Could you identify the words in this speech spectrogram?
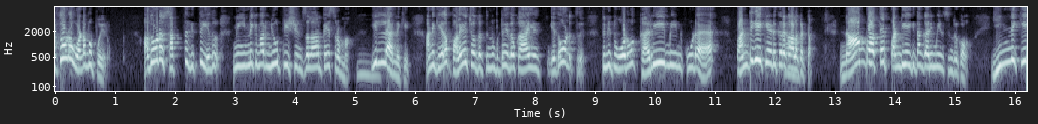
அதோட உடம்பு போயிடும் அதோட சத்து கித்து எது நீ இன்னைக்கு மாதிரி நியூட்ரிஷன்ஸ் எல்லாம் பேசுறோமா? இல்ல அன்னைக்கு. அன்னைக்கு ஏதோ பழைய சோத்தை தின்னுபிட்டு ஏதோ காய ஏதோ ஒன்று தின்னுட்டு ஓடுவோம். கறி மீன் கூட பண்டிகைக்கு எடுக்கிற காலகட்டம். நாம் பார்த்தே பண்டிகைக்கு தான் கறி மீன் இருக்கோம் இன்னைக்கு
